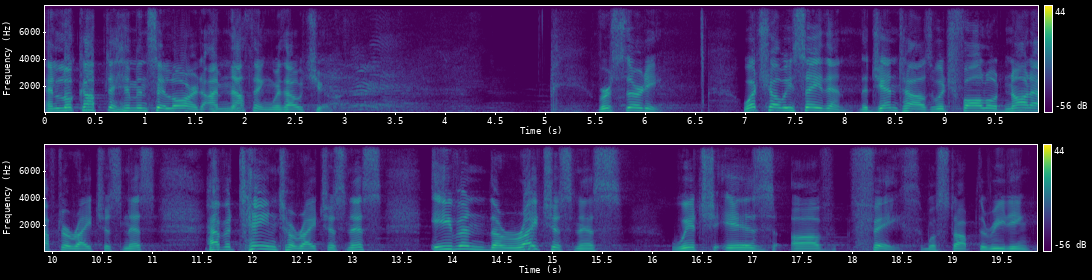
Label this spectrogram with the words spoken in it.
and look up to Him and say, Lord, I'm nothing without you. Verse 30 What shall we say then? The Gentiles which followed not after righteousness have attained to righteousness, even the righteousness which is of faith. We'll stop the reading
